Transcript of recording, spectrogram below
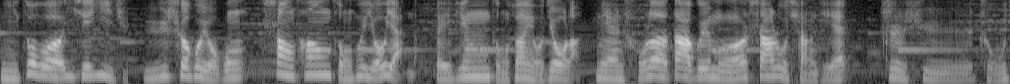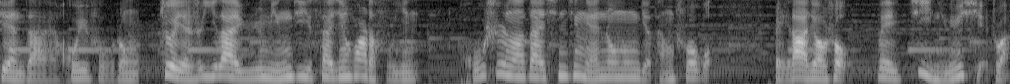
你做过一些义举，于社会有功，上苍总会有眼的。北京总算有救了，免除了大规模杀戮抢劫，秩序逐渐在恢复中。这也是依赖于铭记赛金花的福音。胡适呢，在《新青年》中也曾说过：“北大教授为妓女写传，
